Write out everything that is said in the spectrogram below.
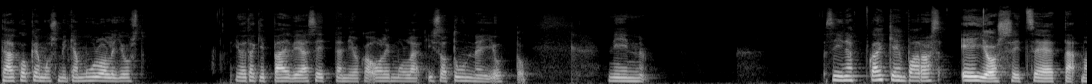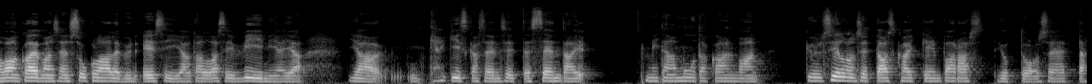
tämä kokemus, mikä mulla oli just joitakin päiviä sitten, joka oli mulle iso tunnejuttu, niin siinä kaikkein paras ei ole sit se, että mä vaan kaivan sen suklaalevyn esiin ja otan lasin viiniä ja, ja kiskasen sitten sen tai mitään muutakaan, vaan kyllä silloin sitten taas kaikkein paras juttu on se, että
